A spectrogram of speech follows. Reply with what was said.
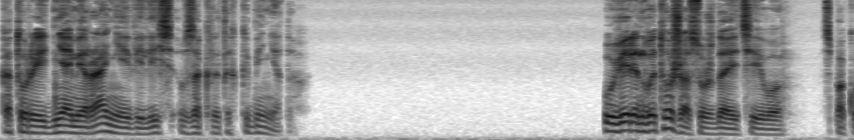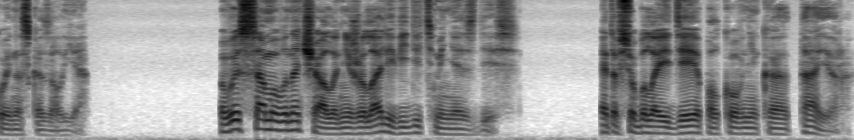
которые днями ранее велись в закрытых кабинетах. «Уверен, вы тоже осуждаете его», — спокойно сказал я. «Вы с самого начала не желали видеть меня здесь. Это все была идея полковника Тайера.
